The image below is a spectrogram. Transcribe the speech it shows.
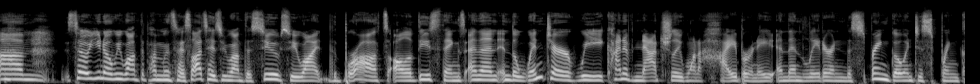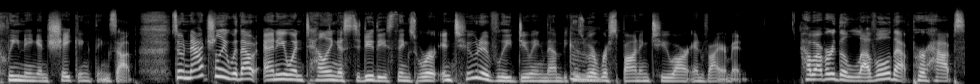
um, so, you know, we want the pumpkin spice lattes, we want the soups, we want the broths, all of these things. And then in the winter, we kind of naturally want to hibernate. And then later in the spring, go into spring cleaning and shaking things up. So, naturally, without anyone telling us to do these things, we're intuitively doing them because we're mm. responding to our environment. However, the level that perhaps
